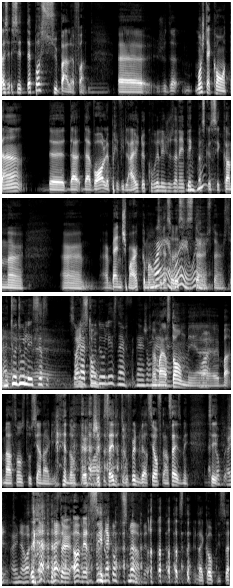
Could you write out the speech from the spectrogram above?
ah, C'était pas super le fun. Euh, je veux dire, moi, j'étais content d'avoir le privilège de couvrir les Jeux olympiques parce que c'est comme un, un, un benchmark, comment on Ouais, dirait ça. ouais, C'est un, ouais. un- c'est Un un- to-do list. Sur la milestone. to-do list d'un d'un c'est un journal. milestone, mais euh, milestone, c'est aussi en anglais. Donc, euh, j'essaie de trouver une version française, mais c'est Un, un- ouais, c'est un... Ah, merci! un accomplissement, en fait. C'était un accomplissement.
